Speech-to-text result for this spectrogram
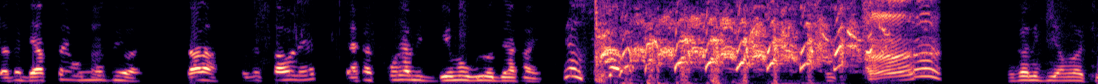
যাতে ব্যবসায় উন্নতি হয়। দাঁড়া তোদের তাহলে এক এক করে আমি ডেমো গুলো দেখাই। এখানে কি আমরা কি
